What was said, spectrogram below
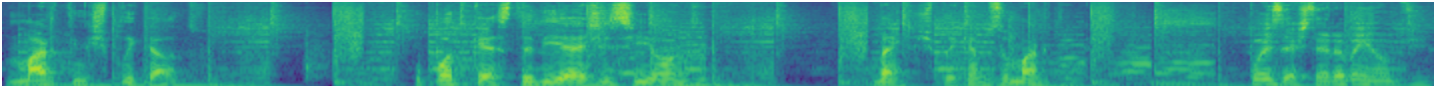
Marketing Explicado. O podcast da The Agency onde, bem, explicamos o marketing. Pois esta era bem óbvio.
